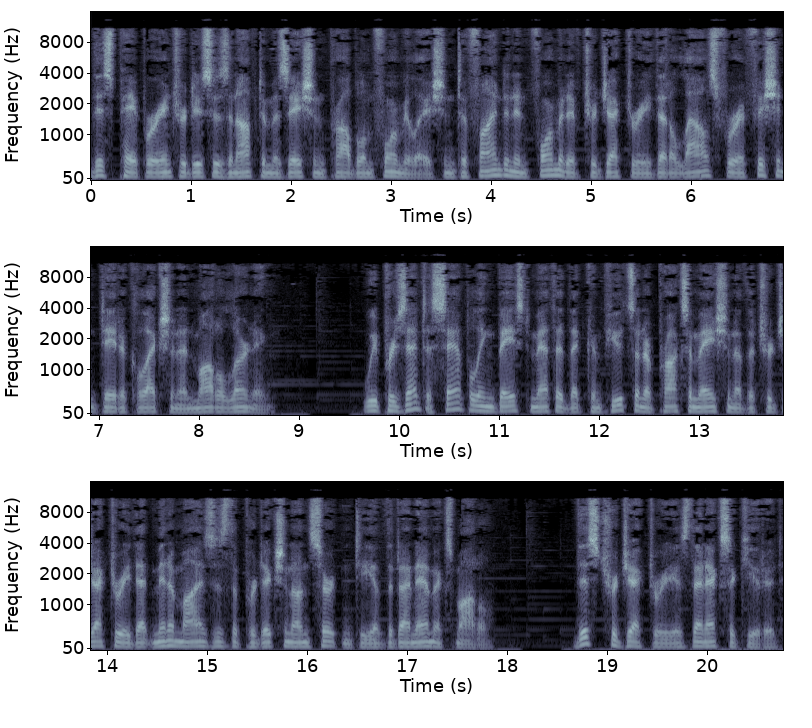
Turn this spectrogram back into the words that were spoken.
This paper introduces an optimization problem formulation to find an informative trajectory that allows for efficient data collection and model learning. We present a sampling based method that computes an approximation of the trajectory that minimizes the prediction uncertainty of the dynamics model. This trajectory is then executed,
